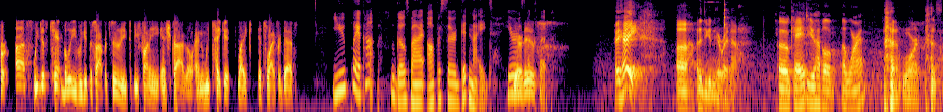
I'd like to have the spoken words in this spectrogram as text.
For us, we just can't believe we get this opportunity to be funny in Chicago, and we take it like it's life or death. You play a cop who goes by Officer Goodnight. There Here's a is. clip. Hey, hey! Uh, I need to get in here right now. Okay, do you have a, a warrant? Warrant. it's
